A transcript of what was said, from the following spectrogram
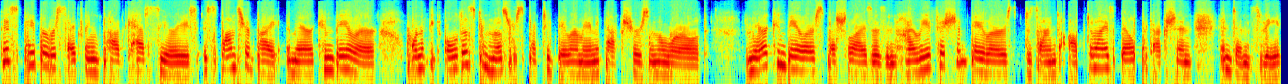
This paper recycling podcast series is sponsored by American Baler, one of the oldest and most respected baler manufacturers in the world. American Baler specializes in highly efficient balers designed to optimize bale production and density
